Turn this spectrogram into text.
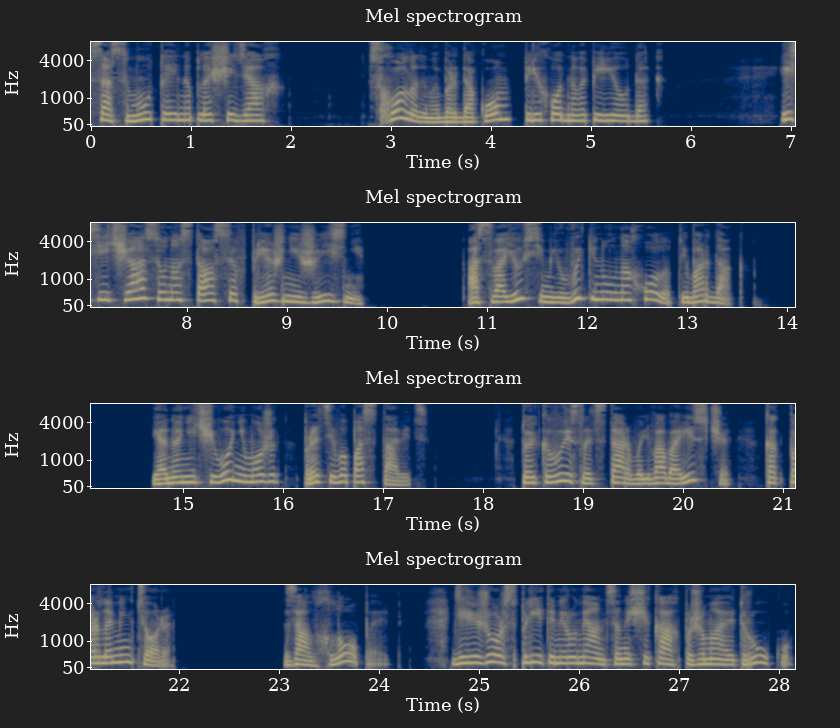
со смутой на площадях, с холодом и бардаком переходного периода. И сейчас он остался в прежней жизни, а свою семью выкинул на холод и бардак. И она ничего не может противопоставить, только выслать старого Льва Борисовича как парламентера. Зал хлопает, дирижер с плитами румянца на щеках пожимает руку,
